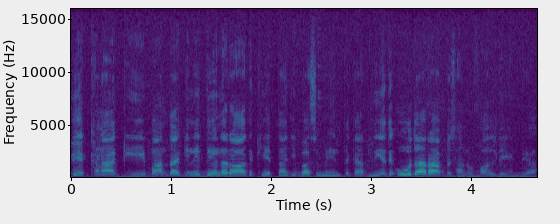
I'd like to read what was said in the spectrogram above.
ਵੇਖਣਾ ਕੀ ਬੰਦਾ ਕਿ ਦਿਨ ਰਾਤ ਖੇਤਾਂ 'ਚ ਹੀ ਬਸ ਮਿਹਨਤ ਕਰਨੀ ਹੈ ਤੇ ਉਹਦਾ ਰੱਬ ਸਾਨੂੰ ਫਲ ਦੇਣ ਡਿਆ।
